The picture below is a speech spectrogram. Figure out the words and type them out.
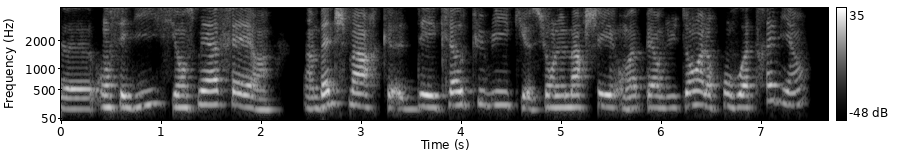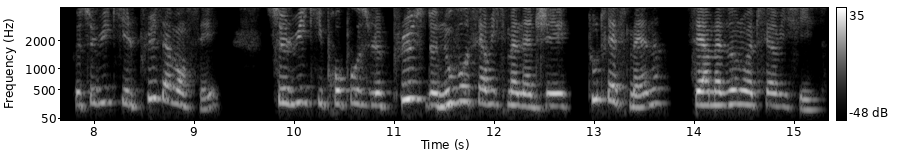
euh, on s'est dit, si on se met à faire un benchmark des clouds publics sur le marché, on va perdre du temps, alors qu'on voit très bien que celui qui est le plus avancé, celui qui propose le plus de nouveaux services managés toutes les semaines, c'est Amazon Web Services.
